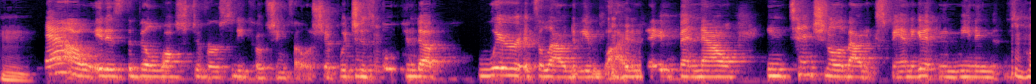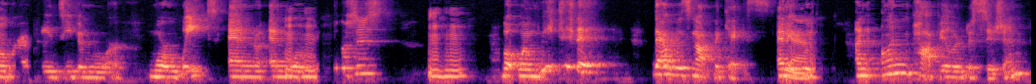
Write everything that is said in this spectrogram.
Mm. Now it is the Bill Walsh Diversity Coaching Fellowship, which has opened up where it's allowed to be applied. And they've been now intentional about expanding it and meaning that this Mhm. program needs even more more weight and, and more Mhm. resources. Mhm. But when we did it, that was not the case. And Yeah. it was an unpopular decision,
